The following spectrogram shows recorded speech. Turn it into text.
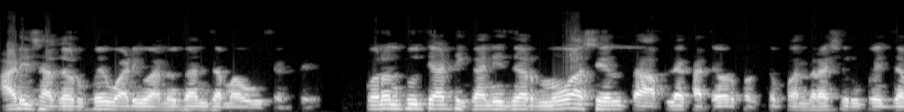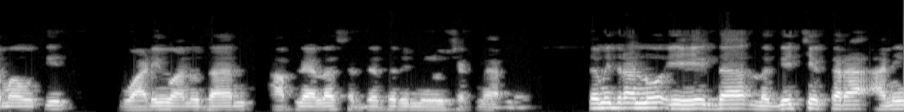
अडीच हजार रुपये वाढीव अनुदान जमा होऊ शकते. परंतु त्या ठिकाणी जर नो असेल तर आपल्या खात्यावर फक्त पंधराशे रुपये जमा होतील. वाढीव अनुदान आपल्याला सध्या तरी मिळू शकणार नाही. तर मित्रांनो हे एकदा लगेच चेक करा आणि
